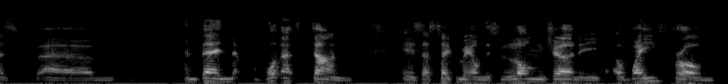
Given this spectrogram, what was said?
as, um, and then what that's done is that's taken me on this long journey away from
